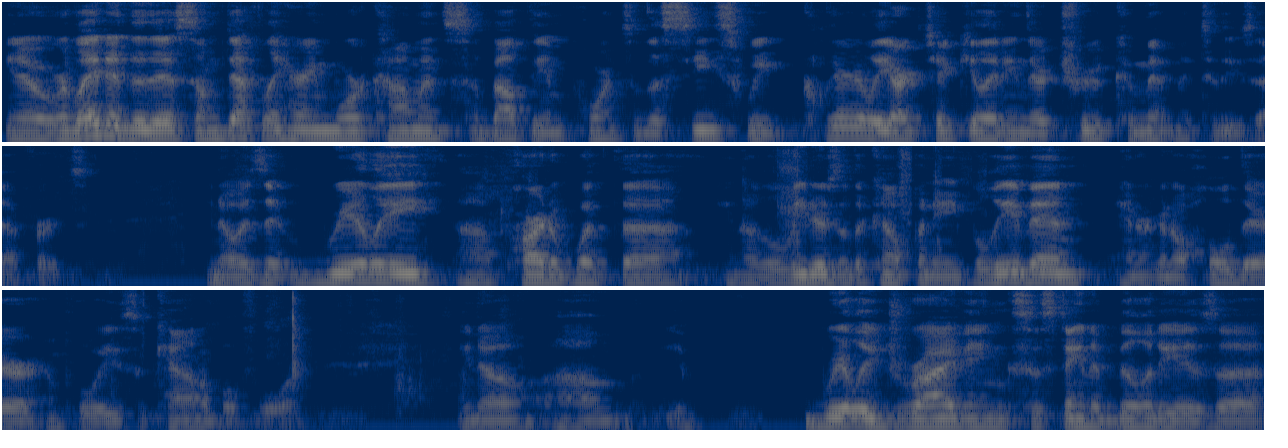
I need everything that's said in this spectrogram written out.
You know, related to this, I'm definitely hearing more comments about the importance of the C-suite clearly articulating their true commitment to these efforts. You know, is it really uh, part of what the you know the leaders of the company believe in and are going to hold their employees accountable for? You know, um, really driving sustainability as a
